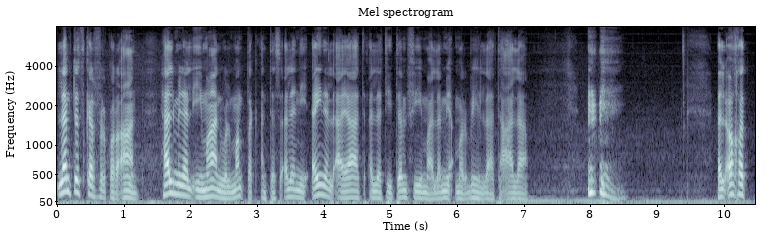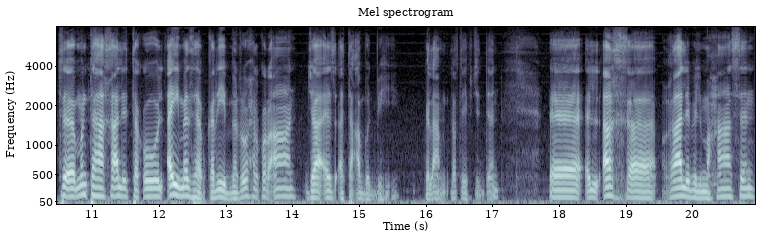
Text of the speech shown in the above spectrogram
لم تذكر في القرآن. هل من الإيمان والمنطق أن تسألني أين الآيات التي تنفي ما لم يأمر به الله تعالى؟ الأخت منتهى خالد تقول أي مذهب قريب من روح القرآن جائز التعبد به؟ كلام لطيف جدا. الأخ آه، غالب المحاسن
